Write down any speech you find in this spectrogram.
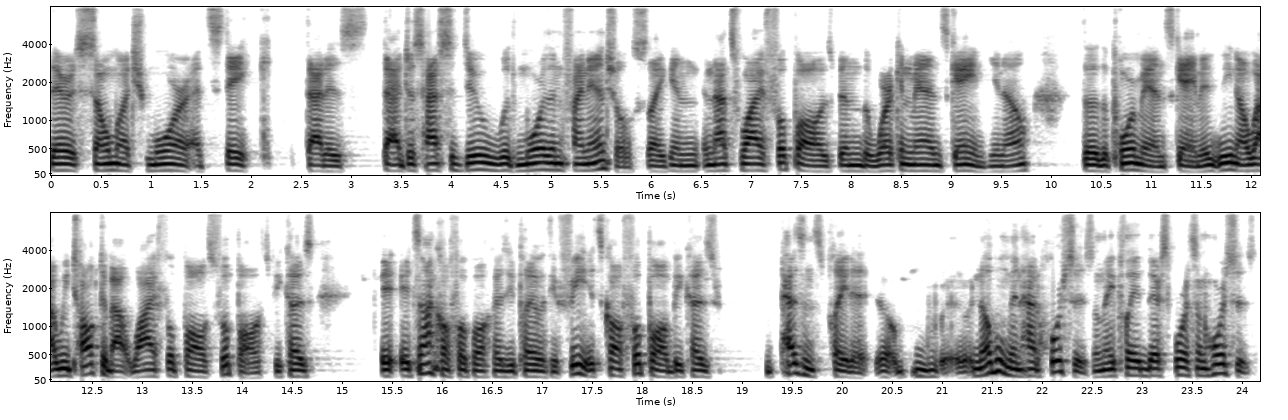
there is so much more at stake that is that just has to do with more than financials. Like and and that's why football has been the working man's game you know the the poor man's game. And you know why we talked about why football is football it's because it, it's not called football because you play with your feet. It's called football because peasants played it. Uh, noblemen had horses and they played their sports on horses.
